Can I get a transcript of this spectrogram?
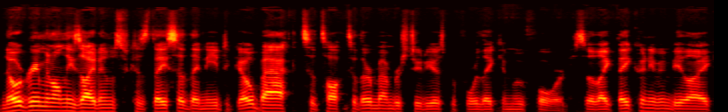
no agreement on these items because they said they need to go back to talk to their member studios before they can move forward. So like they couldn't even be like,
